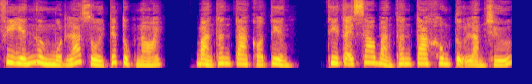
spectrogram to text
Phi Yến ngừng một lát rồi tiếp tục nói, bản thân ta có tiền, thì tại sao bản thân ta không tự làm chứ?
